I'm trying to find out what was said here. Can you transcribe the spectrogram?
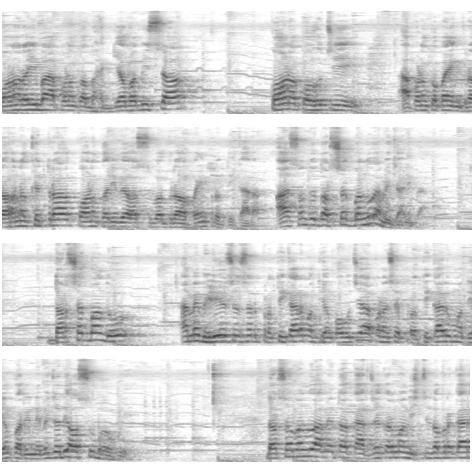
କ'ଣ ରହିବ ଆପଣଙ୍କ ଭାଗ୍ୟ ଭବିଷ୍ୟ? କ'ଣ କହୁଛି ଆପଣଙ୍କ ପାଇଁ ଗ୍ରହ ନକ୍ଷତ୍ର? କ'ଣ କରିବେ ଅଶୁଭ ଗ୍ରହ ପାଇଁ ପ୍ରତିକାର? ଆସନ୍ତୁ ଦର୍ଶକ ବନ୍ଧୁ ଆମେ ଜାଣିବା। ଦର୍ଶକ ବନ୍ଧୁ ଆମେ ଭିଡ଼ିଓ ଶେଷରେ ପ୍ରତିକାର ମଧ୍ୟ କହୁଛେ ଆପଣ ସେ ପ୍ରତିକାର ମଧ୍ୟ କରିନେବେ ଯଦି ଅଶୁଭ ହୁଏ ଦର୍ଶକ ବନ୍ଧୁ ଆମେ ତ କାର୍ଯ୍ୟକ୍ରମ ନିଶ୍ଚିତ ପ୍ରକାର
